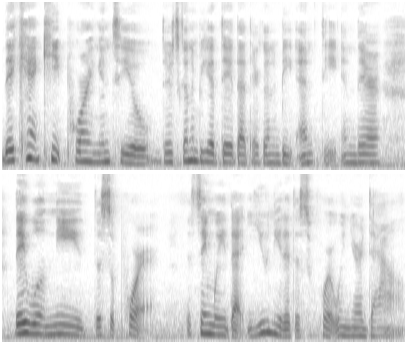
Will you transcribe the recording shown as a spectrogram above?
they can't keep pouring into you. There's going to be a day that they're going to be empty and they they will need the support the same way that you needed the support when you're down.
